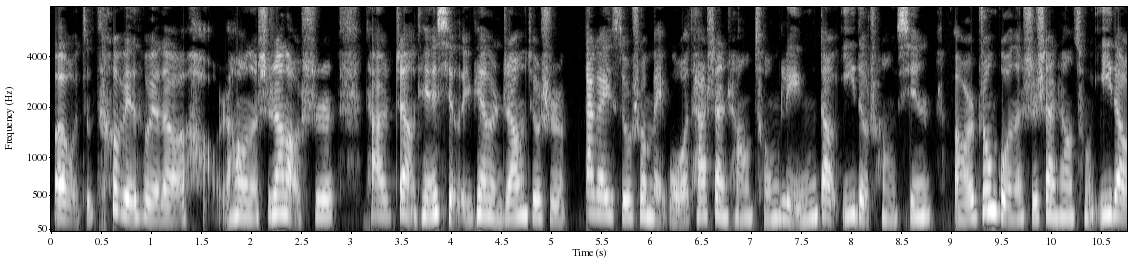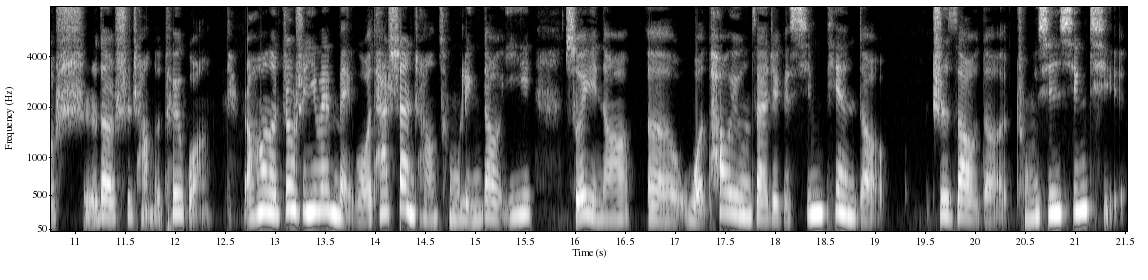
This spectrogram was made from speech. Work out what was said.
呃，我就特别特别的好。然后呢，施展老师他这两天也写了一篇文章，就是。大概意思就是说，美国它擅长从零到一的创新，而中国呢是擅长从一到十的市场的推广。然后呢，正是因为美国它擅长从零到一，所以呢，呃，我套用在这个芯片的制造的重新兴起，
